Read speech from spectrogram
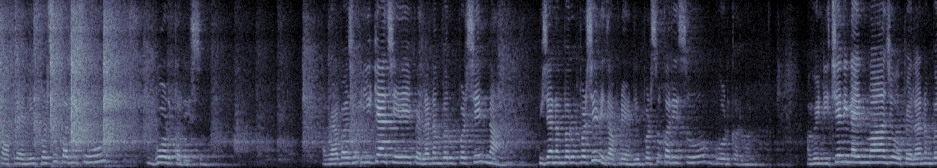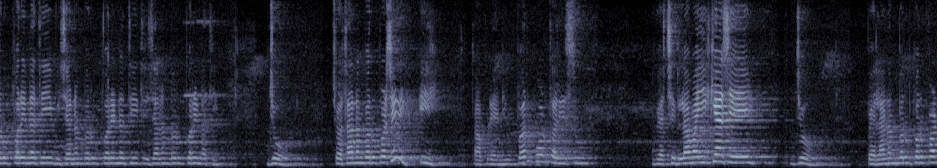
તો આપણે એની ઉપર શું કરીશું? ગોળ કરીશું. હવે આ બાજુ એ ક્યાં છે? પહેલા નંબર ઉપર છે? ના. બીજા નંબર ઉપર છે ને, તો આપણે એની ઉપર શું કરીશું? ગોળ કરવાનું. હવે નીચેની લાઈનમાં જો પહેલા નંબર ઉપર નથી, બીજા નંબર ઉપર નથી, ત્રીજા નંબર ઉપર નથી. જો ચોથા નંબર ઉપર છે ને, ઈ. તો આપણે એની ઉપર ગોળ કરીશું. હવે આ છેલ્લામાં ઈ ક્યાં છે? જો, પહેલા નંબર ઉપર પણ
